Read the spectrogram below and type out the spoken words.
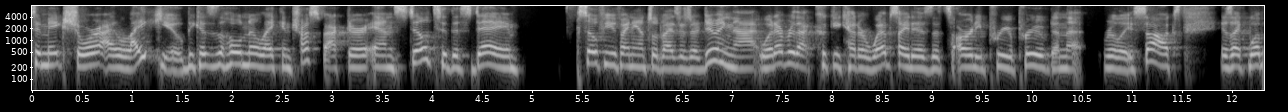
to make sure I like you because the whole no like and trust factor. And still to this day, so few financial advisors are doing that. Whatever that cookie cutter website is that's already pre approved and that really sucks is like what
